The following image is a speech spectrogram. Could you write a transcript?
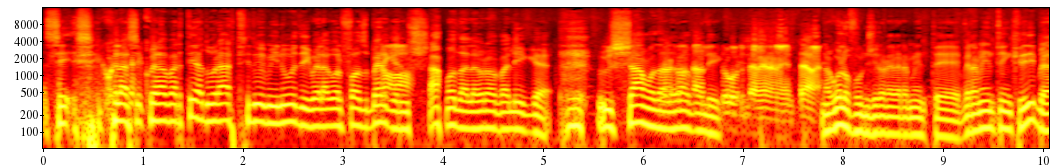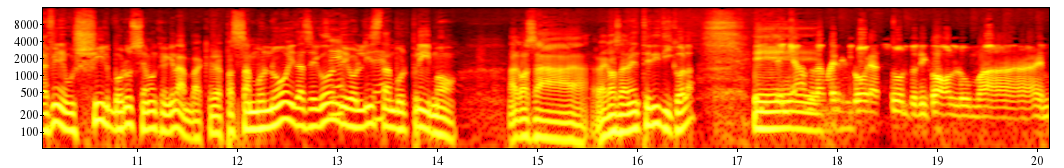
se, se, quella, se quella partita durarti due minuti, quella col Fosberger, no. usciamo dall'Europa League. Usciamo dall'Europa League. Assurda, veramente. Vabbè. No, quello fu un girone veramente, veramente incredibile. Alla fine uscì il Borussia Mönchengladbach, cioè passammo noi da secondi con l'Istanbul primo una cosa, una cosa veramente ridicola. E... Segnato da quel rigore assurdo di Collum in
